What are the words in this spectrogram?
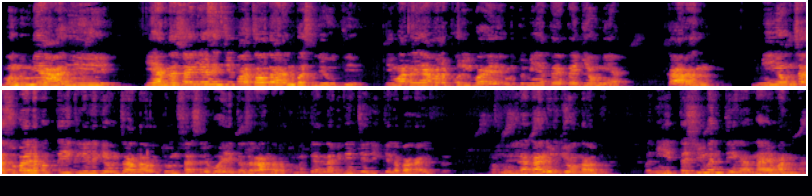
म्हणून मी आली. यांना सांगितलं ह्यांची पाचाव दारण बसली होती. ती मला "हे आम्हाला पुरी पाहिजे मग तुम्ही येता येता घेऊन या. कारण मी येऊन सासूबाईला फक्त इकलेले घेऊन जाणार होतो आणि सासरे बाई येतच राहणार होतो. मग त्यांना बी त्यांच्या लिकेला बघायचं. म्हणून हिला गाडीवर घेऊन आलो. पण ही तशी म्हणते का नाही म्हणणार.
